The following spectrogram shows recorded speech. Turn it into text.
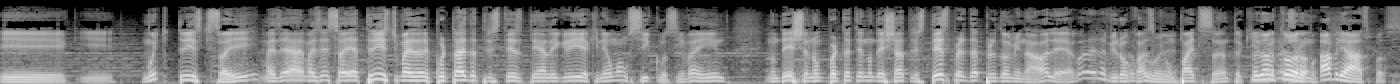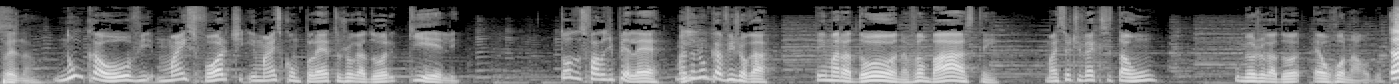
E, e muito triste isso aí, mas é, mas isso aí é triste, mas por trás da tristeza tem alegria, que nem um ciclo, assim, vai indo. Não deixa, não, o importante é não deixar a tristeza predominar. Olha, agora já virou Tá quase que ruim. um pai de santo aqui. Fernando Toro, vamos- abre aspas. Pois não. Nunca houve mais forte e mais completo jogador que ele. Todos falam de Pelé, mas eu Ih. nunca vi jogar. Tem Maradona, Van Basten, mas se eu tiver que citar um, o meu jogador é o Ronaldo.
